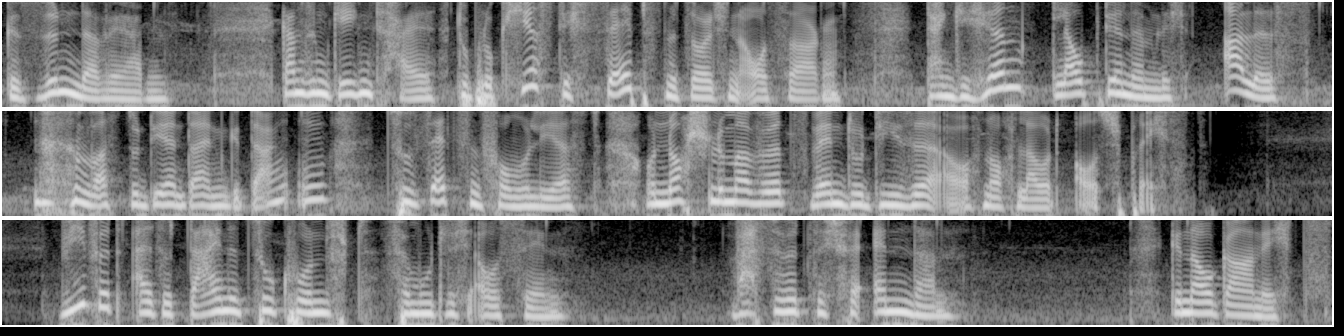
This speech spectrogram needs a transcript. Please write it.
gesünder werden. Ganz im Gegenteil, du blockierst dich selbst mit solchen Aussagen. Dein Gehirn glaubt dir nämlich alles, was du dir in deinen Gedanken zu Sätzen formulierst. Und noch schlimmer wird's, wenn du diese auch noch laut aussprichst. Wie wird also deine Zukunft vermutlich aussehen? Was wird sich verändern? Genau gar nichts,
